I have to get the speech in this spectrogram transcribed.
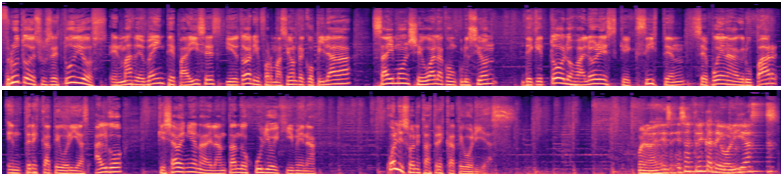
Fruto de sus estudios en más de 20 países y de toda la información recopilada, Simon llegó a la conclusión de que todos los valores que existen se pueden agrupar en tres categorías, algo que ya venían adelantando Julio y Jimena. ¿Cuáles son estas tres categorías? Bueno, esas tres categorías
